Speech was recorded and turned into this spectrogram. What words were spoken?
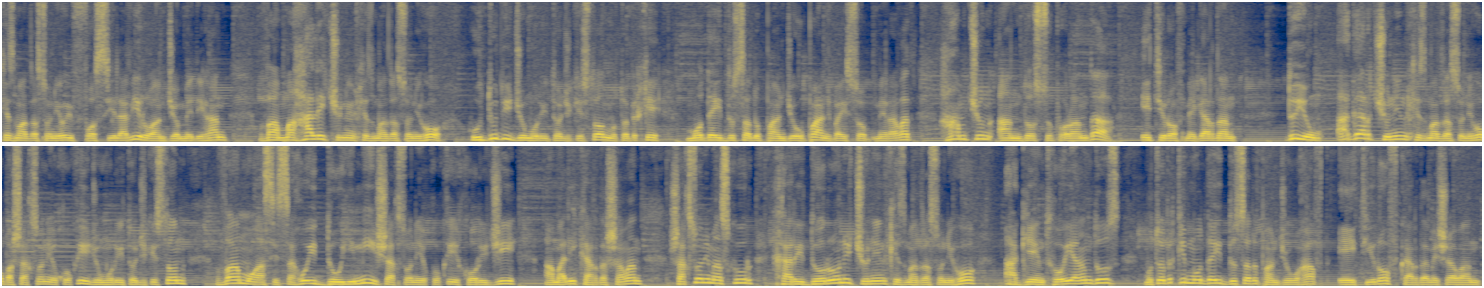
хизматрасониҳои фосилавиро анҷом медиҳанд ва маҳалли чунин хизматрасониҳо ҳудуди ҷумҳурии тоҷикистон мутобиқи моддаи 255 ба ҳисоб меравад ҳамчун андозсупоранда эътироф мегарданд дуюм агар чунин хизматрасониҳо ба шахсони ҳуқуқии ҷумҳурии тоҷикистон ва муассисаҳои доимии шахсони ҳуқуқии хориҷӣ амалӣ карда шаванд шахсони мазкур харидорони чунин хизматрасониҳо агентҳои андоз мутобиқи моддаи 257 эътироф карда мешаванд.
